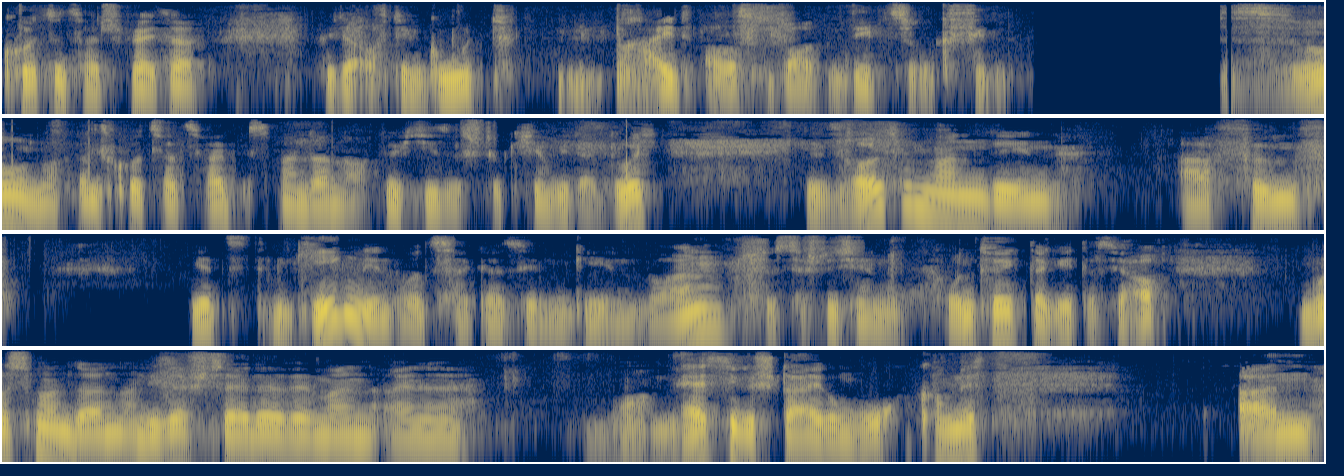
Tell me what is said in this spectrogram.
kurze Zeit später wieder auf den gut breit ausgebauten Weg zurückfindet. So, nach ganz kurzer Zeit ist man dann auch durch dieses Stückchen wieder durch. Sollte man den A5 jetzt gegen den Uhrzeigersinn gehen wollen, das ist ja schließlich ein Rundweg, da geht das ja auch, muss man dann an dieser Stelle, wenn man eine oh, mäßige Steigung hochgekommen ist, an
